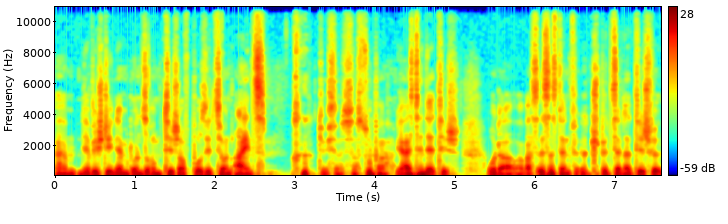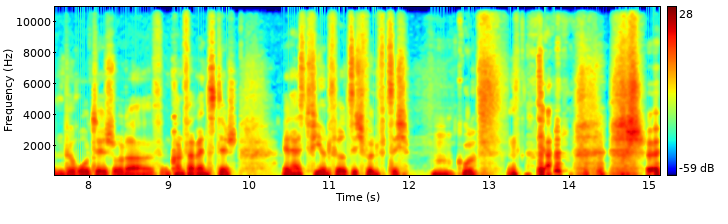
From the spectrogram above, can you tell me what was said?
ähm, ja, wir stehen ja mit unserem Tisch auf Position 1. Ich sage, ist das super. Wie heißt denn der Tisch? Oder was ist es denn für ein spezieller Tisch, für einen Bürotisch oder einen Konferenztisch? Ja, der heißt 4450. Hm, cool. ja, schön.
